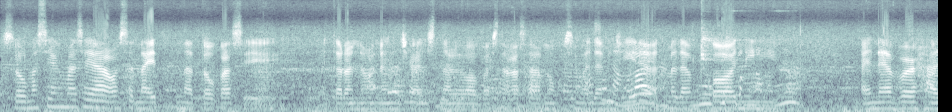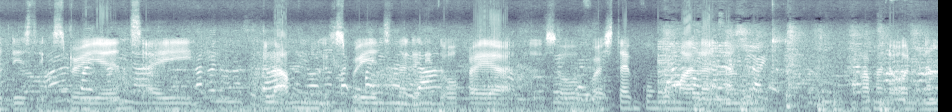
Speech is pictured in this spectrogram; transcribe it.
So, masayang masaya ako sa night na to kasi nagkaroon ako ng chance na lumabas na kasama ko si Madam Gina at Madam Connie. I never had this experience. I wala akong experience na ganito kaya so first time kong gumala ng makamanood ng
